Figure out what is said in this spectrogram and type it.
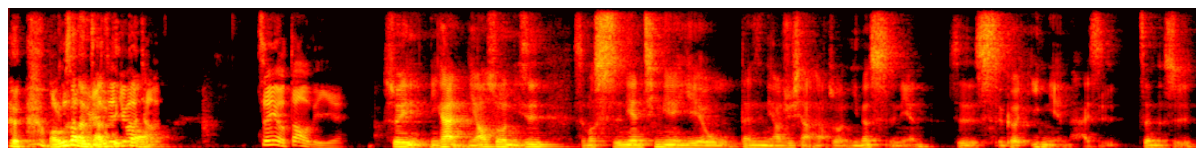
网络上很常听到，真有道理耶。所以你看，你要说你是什么十年青年业务，但是你要去想想说，你那十年是十个一年，还是真的是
